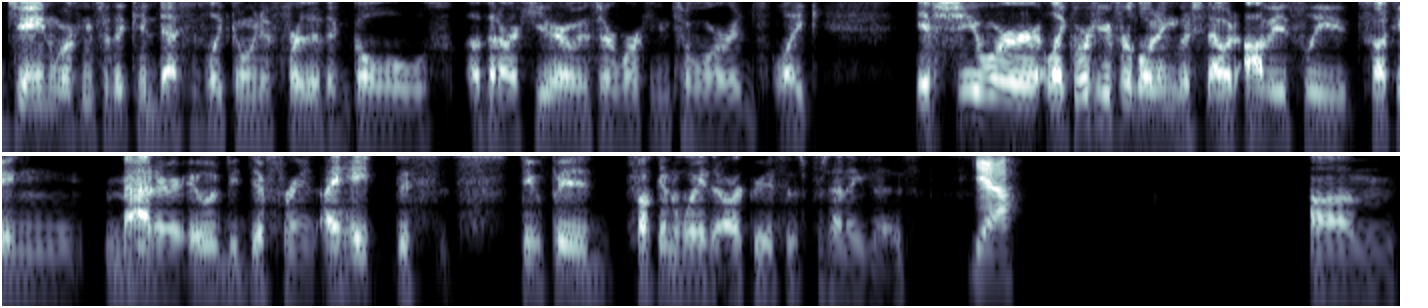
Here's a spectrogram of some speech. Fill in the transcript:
jane working for the Condesce is like going to further the goals that our heroes are working towards like if she were like working for Lord English, that would obviously fucking matter. It would be different. I hate this stupid fucking way that Arquius is presenting this. Yeah. Um,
